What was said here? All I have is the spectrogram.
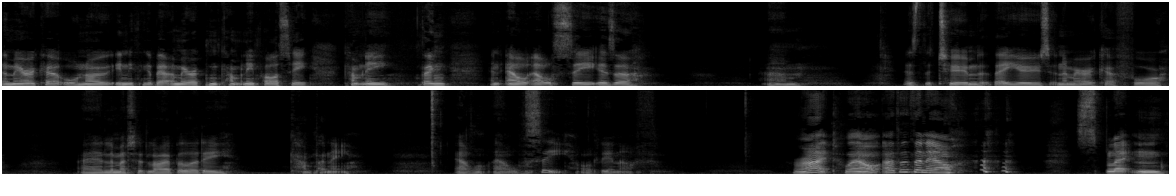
America or know anything about American company policy, company thing, an LLC is a um, is the term that they use in America for a limited liability company. LLC, oddly enough. Right, well, other than our Splatin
